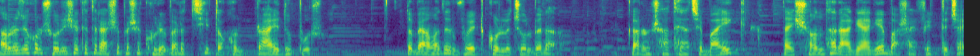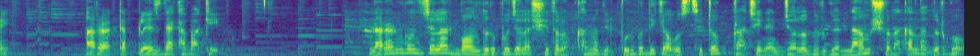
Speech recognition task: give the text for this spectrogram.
আমরা যখন সরিষা ক্ষেতের আশেপাশে ঘুরে বেড়াচ্ছি, তখন প্রায় দুপুর। তবে আমাদের ওয়েট করলে চলবে না। কারণ সাথে আছে বাইক তাই সন্ধ্যার আগে আগে বাসায় ফিরতে চাই। আরও একটা প্লেস দেখা বাকি। নারায়ণগঞ্জ জেলার বন্দর উপজেলার শীতলক্ষা নদীর পূর্ব দিকে অবস্থিত প্রাচীন এক জলদুর্গের নাম সোনাকান্দা দুর্গ।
